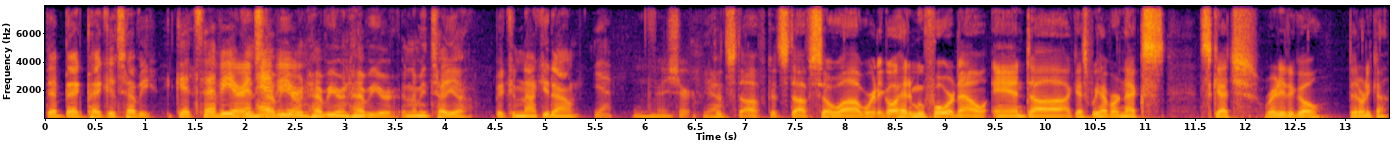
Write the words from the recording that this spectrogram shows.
that backpack gets heavy. It gets heavier it gets and heavier. heavier and heavier and heavier. And let me tell you, it can knock you down. Yeah, for sure. Yeah. Good stuff. Good stuff. So uh, we're gonna go ahead and move forward now, and uh, I guess we have our next sketch ready to go. Veronica.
